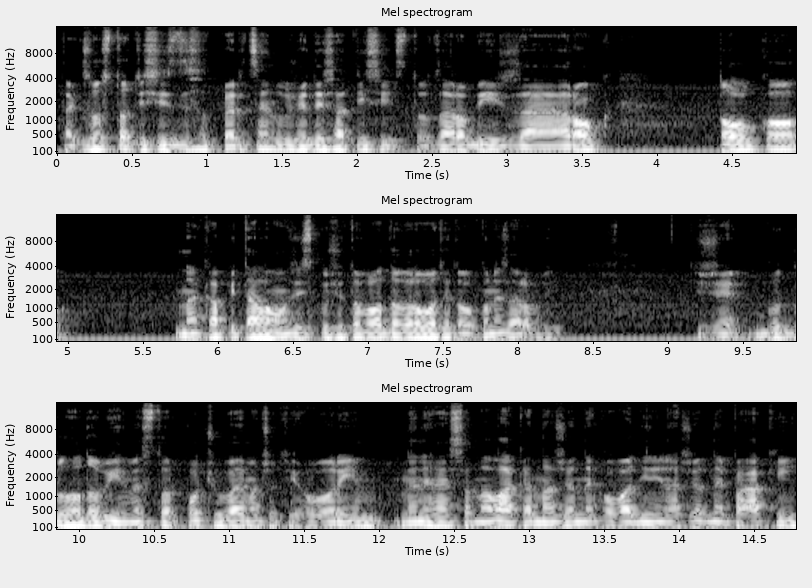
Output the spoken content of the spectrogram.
tak zo 100 tisíc 10% už je 10 tisíc. To zarobíš za rok toľko na kapitálovom zisku, že to bolo do robote toľko nezarobí. Čiže buď dlhodobý investor, počúvaj ma čo ti hovorím, nenehaj sa nalákať na žiadne hovadiny, na žiadne páky.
